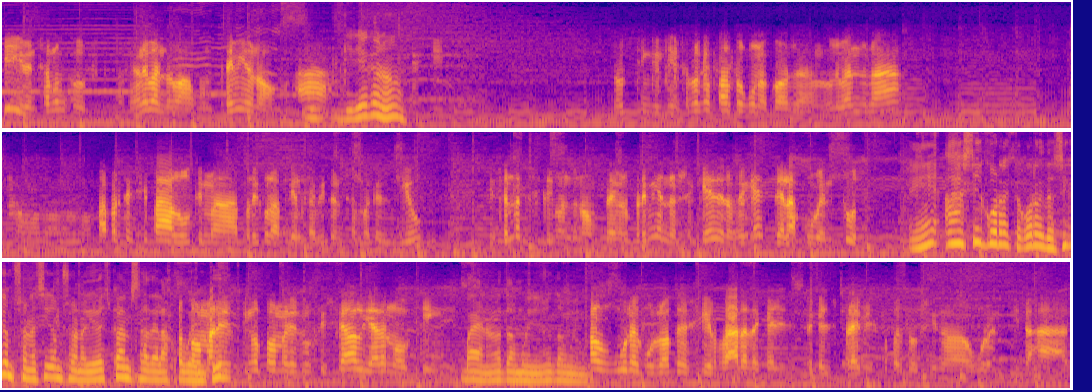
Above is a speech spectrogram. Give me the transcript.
sí em sembla que al al final li van donar algun premi o no? Ah, Diria que no. aquí. No tinc aquí, em sembla que em falta alguna cosa. Li van donar... No, no, no. Va participar a l'última pel·lícula, Piel Cabito, em sembla que es diu, i em sembla que sí que li van donar un premi. El premi no sé què, de no sé què, de la joventut. Eh? Ah, sí, correcte, correcte, sí que em sona, sí que em sona, que vaig pensar de la El palmarès, joventut. tinc el palmarès oficial i ara no el tinc. Bueno, no t'amoïnis, no t'amoïnis. Alguna cosota així rara d'aquells premis que patrocina alguna entitat,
